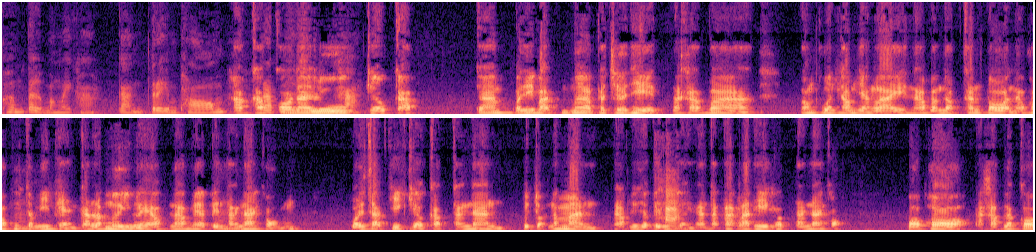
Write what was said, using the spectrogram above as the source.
เพิ่มเติมบ้างไหมคะ การเตรียมพร้อมครับครับรับมือก็ได้รู้ค่ะเกี่ยวกับการปฏิบัติเมื่อเผชิญเหตุนะครับ ว่า ต้องควรทำอย่างไรนะครับลำดับขั้นตอนนะครับเขาจะมีแผนการรับมืออยู่แล้วนะครับไม่ว่าเป็นทางด้านของบริษัทที่เกี่ยวกับทางด้านขุดเจาะน้ำมันนะครับ หรือจะเป็นหน่วยงานทางภาครัฐเองก็ทางด้านของปอพนะครับ แล้วก็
